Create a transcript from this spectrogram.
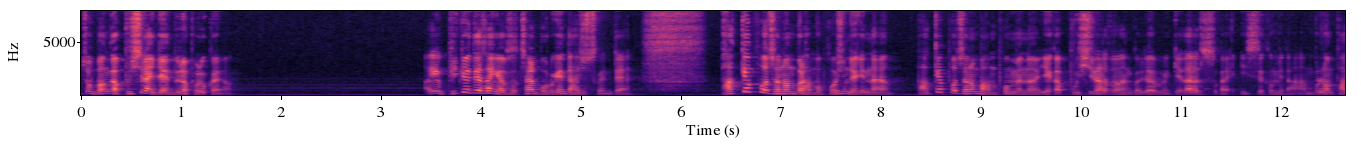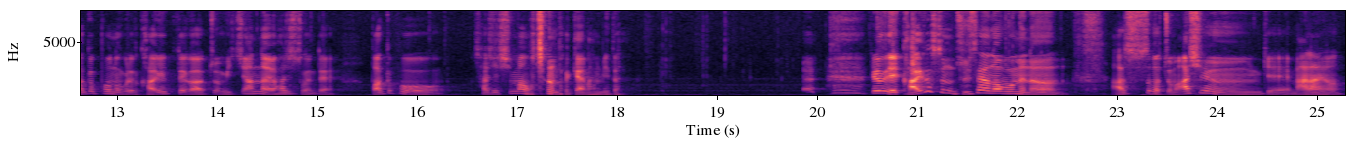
좀 뭔가 부실한 게 눈에 보일 거예요. 아 이거 비교 대상이 없어서 잘 모르겠는데 하실 수가 있는데 박격포 전원부를 한번 보신 적 있나요? 박격포 전원부 한번 보면은 얘가 부실하다는 걸 여러분 깨달을 수가 있을 겁니다. 물론 박격포는 그래도 가격대가 좀 있지 않나요? 하실 수가 있는데 박격포 사실 10만 5천원 밖에 안 합니다. 그래서 얘 가격수는 줄세어 넣어보면은 아수스가 좀 아쉬운 게 많아요.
